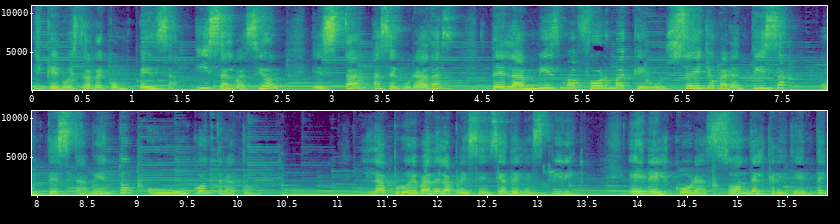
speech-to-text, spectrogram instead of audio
y que nuestra recompensa y salvación están aseguradas de la misma forma que un sello garantiza un testamento o un contrato. La prueba de la presencia del Espíritu en el corazón del creyente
